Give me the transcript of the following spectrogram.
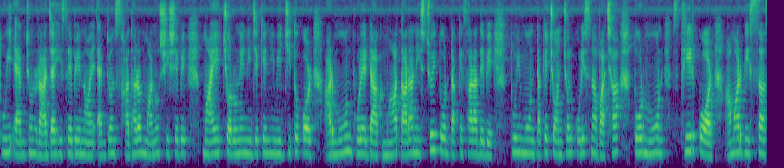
তুই একজন রাজা হিসেবে নয়, একজন সাধারণ মানুষ হিসেবে মায়ের চরণে নিজেকে নিমজ্জিত কর আর মন ভরে ডাক। মা তারা নিশ্চয়ই তোর ডাকে সাড়া দেবে। তুই মনটাকে চঞ্চল করিস না বাছা, তোর মন স্থির কর। আমার বিশ্বাস,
